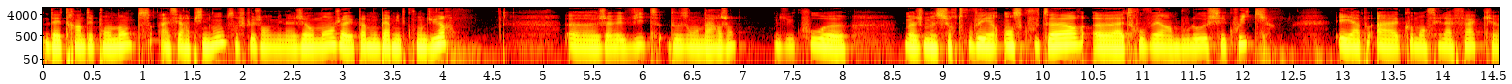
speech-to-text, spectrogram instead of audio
d'être indépendante assez rapidement, sauf que j'emménageais au Mans, j'avais pas mon permis de conduire. j'avais vite besoin d'argent. Du coup, bah, je me suis retrouvée en scooter euh, à trouver un boulot chez Quick et à, commencer la fac. Euh,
